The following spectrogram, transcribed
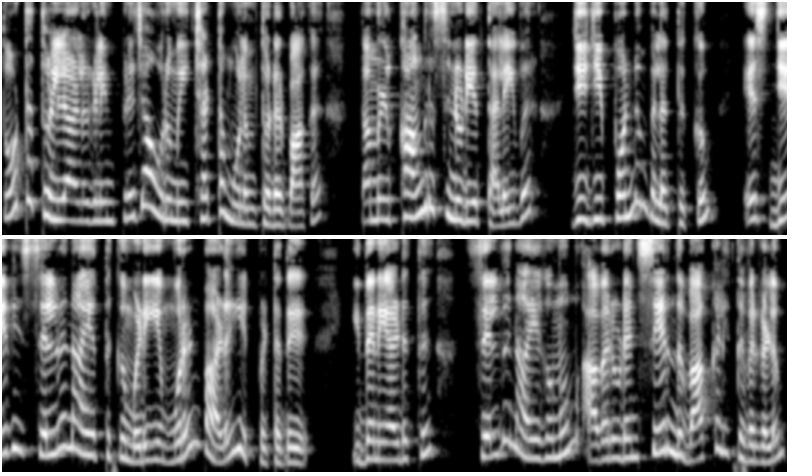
தோட்டத் தொழிலாளர்களின் பிரஜா உரிமை சட்ட மூலம் தொடர்பாக தமிழ் காங்கிரசினுடைய தலைவர் ஜி. ஜி. பொன்னம்பலத்துக்கும் எஸ். ஜே. வி. செல்வநாயத்துக்கும் இடையே முரண்பாடு ஏற்பட்டது. இதனை அடுத்து செல்வநாயகமும் அவருடன் சேர்ந்து வாக்களித்தவர்களும்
